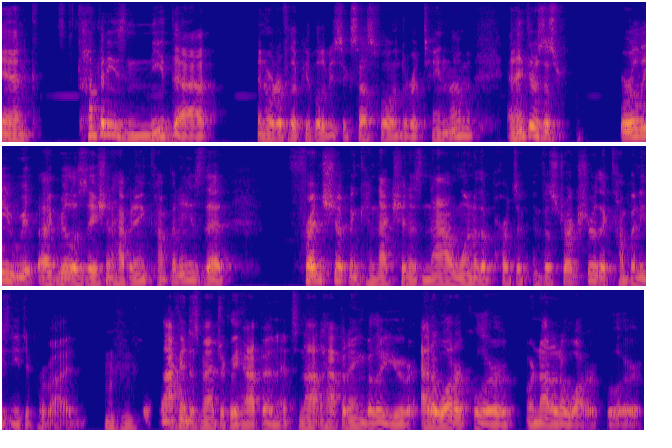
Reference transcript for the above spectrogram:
and companies need that in order for the people to be successful and to retain them. And I think there's this early re- uh, realization happening in companies that friendship and connection is now one of the parts of infrastructure that companies need to provide. Mm-hmm. It's not going to just magically happen. It's not happening whether you're at a water cooler or not at a water cooler.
